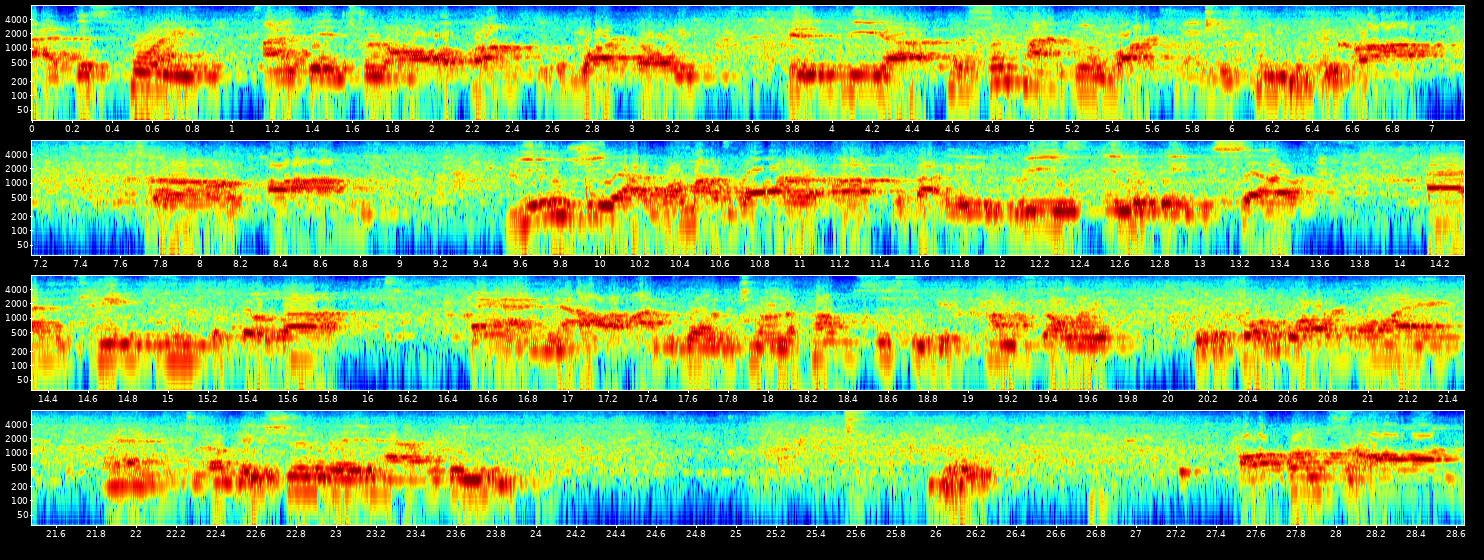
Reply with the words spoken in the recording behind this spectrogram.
at this point, I then turn on all pumps, get the water going, get it heat up. Because sometimes when water changes, to the crop. So um, usually I warm my water up to about 80 degrees in the bin itself as the tank begins to fill up. And now I'm going to turn the pump system, get the pumps going, get the cold water going, and you know, make sure they have what they need. All pumps are on,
